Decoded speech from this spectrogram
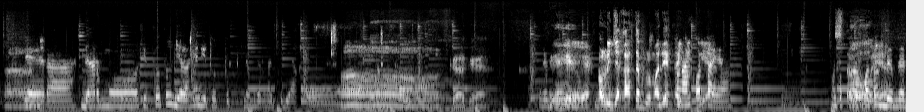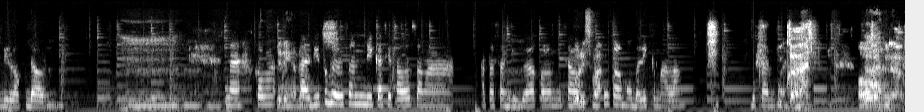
Nah. daerah Darmo situ tuh jalannya ditutup benar-benar nggak bisa diakses. Oh, oke oke. Iya iya iya. Kalau di Jakarta belum ada yang kayak gitu kota ya. ya. Untuk Oh, kota iya. benar-benar di lockdown. Hmm. Nah, kalau tadi tuh barusan dikasih tahu sama atasan juga kalau misal Bu Risma. aku kalau mau balik ke Malang, bukan Bukan. Oh, Ada.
